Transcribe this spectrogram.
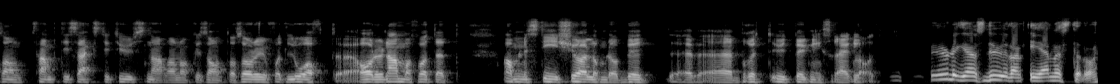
sånn 50 000-60 000 eller noe sånt. Og så har du jo fått lovt Har du nærmere fått et amnesti selv om du har eh, brutt utbyggingsregler. Muligens du er den eneste, da.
